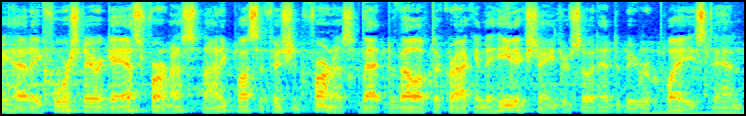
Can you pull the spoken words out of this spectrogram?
had a forced air gas furnace, 90 plus efficient furnace, that developed a crack in the heat exchanger, so it had to be replaced. And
